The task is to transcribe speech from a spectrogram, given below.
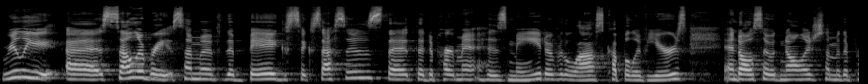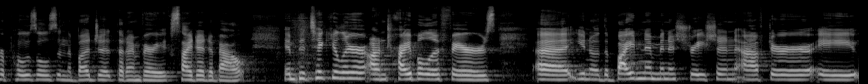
really uh, celebrate some of the big successes that the department has made over the last couple of years and also acknowledge some of the proposals in the budget that I'm very excited about particular on tribal affairs. Uh, you know, the Biden administration, after a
